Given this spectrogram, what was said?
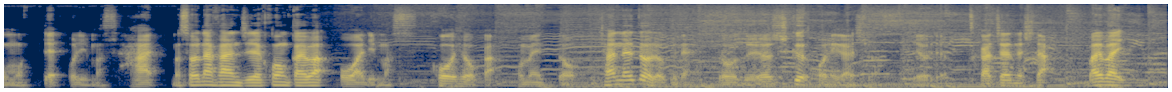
思っております。はい。まあ、そんな感じで今回は終わります。高評価、コメント、チャンネル登録ね、どうぞよろしくお願いします。ではでは、つかちゃんでした。バイバイ。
